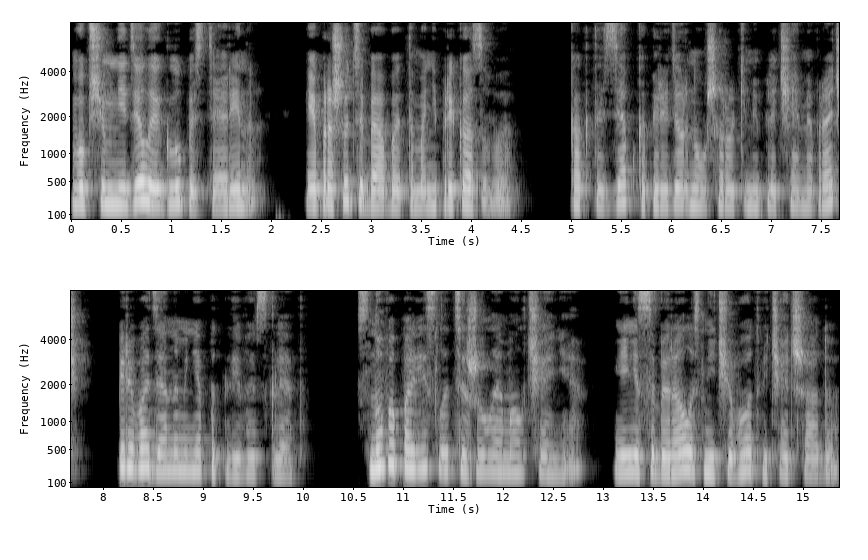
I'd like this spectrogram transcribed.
В общем, не делай глупости, Арина. Я прошу тебя об этом, а не приказываю». Как-то зябко передернул широкими плечами врач, переводя на меня пытливый взгляд. Снова повисло тяжелое молчание. Я не собиралась ничего отвечать Шаду.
